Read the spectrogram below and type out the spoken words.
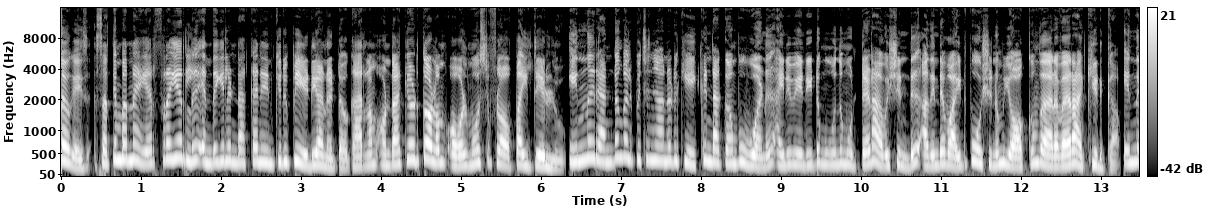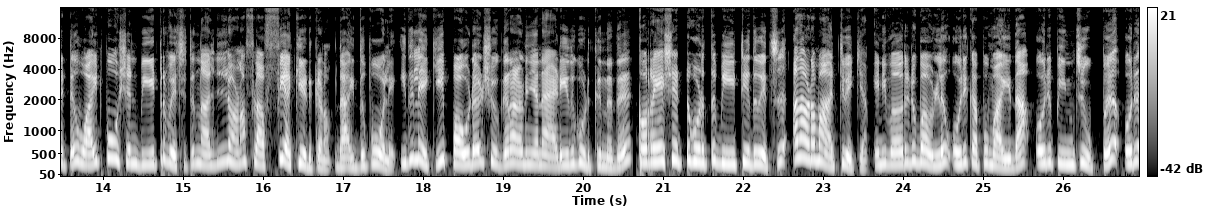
ഹലോ ഗൈസ് സത്യം പറഞ്ഞാൽ എയർ ഫ്രയറിൽ എന്തെങ്കിലും ഉണ്ടാക്കാൻ എനിക്കൊരു പേടിയാണ് കേട്ടോ. കാരണം ഉണ്ടാക്കിയെടുത്തോളം ഓൾമോസ്റ്റ് ഫ്ലോപ്പ് ആയിട്ടേ ഉള്ളൂ. ഇന്ന് രണ്ടും കൽപ്പിച്ച് ഞാനൊരു കേക്ക് ഉണ്ടാക്കാൻ പോവുകയാണ് അതിന് വേണ്ടിയിട്ട് മൂന്ന് മുട്ടയുടെ ആവശ്യമുണ്ട്. അതിന്റെ വൈറ്റ് പോർഷനും യോക്കും വേറെ വേറെ ആക്കി എടുക്കാം. എന്നിട്ട് വൈറ്റ് പോർഷൻ ബീറ്റർ വെച്ചിട്ട് നല്ലോണം ഫ്ലഫി ആക്കി എടുക്കണം. ദാ ഇതുപോലെ. ഇതിലേക്ക് പൗഡേർഡ് ഷുഗർ ആണ് ഞാൻ ആഡ് ചെയ്ത് കൊടുക്കുന്നത്. കുറേശ്ശെ ഇട്ട് കൊടുത്ത് ബീറ്റ് ചെയ്ത് വെച്ച് അത് അവിടെ മാറ്റി വെക്കാം. ഇനി വേറൊരു ബൗളിൽ ഒരു കപ്പ് മൈദ ഒരു പിഞ്ച് ഉപ്പ് ഒരു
